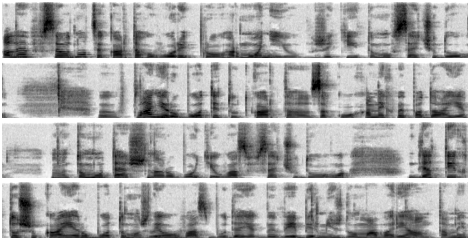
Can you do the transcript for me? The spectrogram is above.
Але все одно ця карта говорить про гармонію в житті, тому все чудово. Е, в плані роботи тут карта закоханих випадає, тому теж на роботі у вас все чудово. Для тих, хто шукає роботу, можливо, у вас буде якби вибір між двома варіантами,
